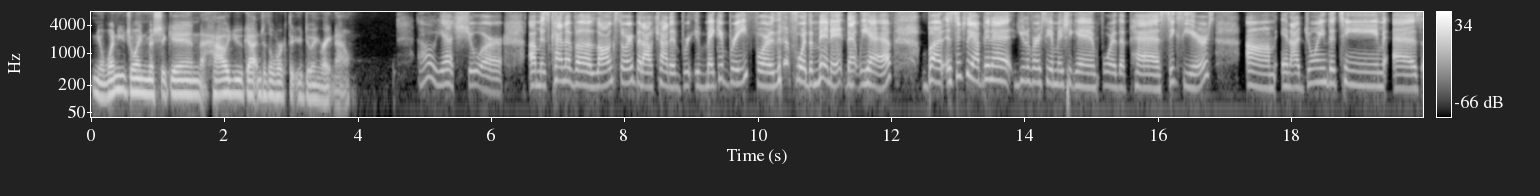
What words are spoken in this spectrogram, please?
you know, when you joined Michigan, how you got into the work that you're doing right now? Oh, yeah, sure. Um, it's kind of a long story, but I'll try to br- make it brief for the, for the minute that we have. But essentially, I've been at University of Michigan for the past six years, um, and I joined the team as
